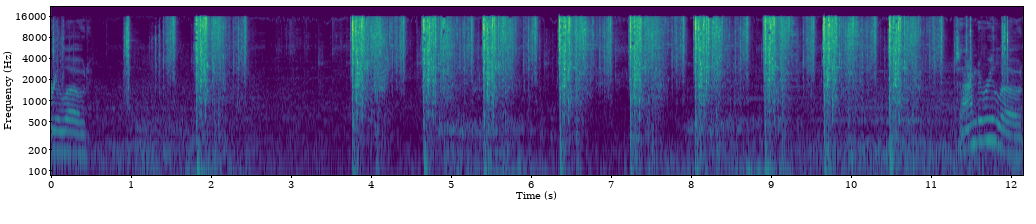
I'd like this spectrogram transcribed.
Reload. Time to reload.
